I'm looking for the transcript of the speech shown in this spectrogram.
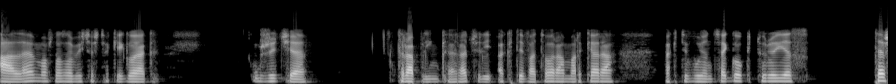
Ale można zrobić coś takiego jak użycie traplinkera, czyli aktywatora, markera aktywującego, który jest też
